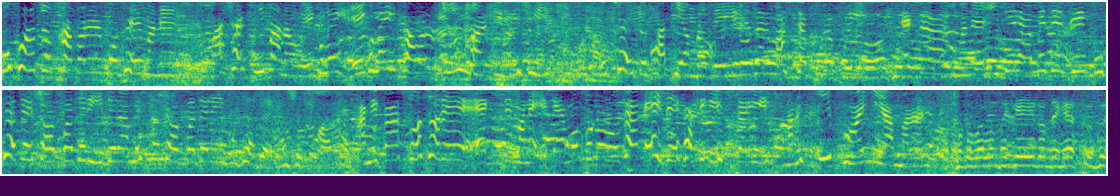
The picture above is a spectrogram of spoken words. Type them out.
মুখরোচক খাবারের মধ্যে মানে বাসায় কি বানাবো? এগুলোই এগুলোই খাওয়ার জন্য আর কি বেশি উৎসাহিত থাকি আমরা যে এই রোজার মাসটা পুরোপুরি একটা মানে ঈদের আমেজে যে বোঝা যায় চক বাজারে ঈদের আমেজটা চক বাজারেই বোঝা যায়। আসলে আমি পাঁচ বছরে একদিন মানে এমন কোনো রোজা নেই যে এখান থেকে ইফতারি মানে স্কিপ হয়নি আমার ছোটবেলা থেকে এটা দেখে আসতেছে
